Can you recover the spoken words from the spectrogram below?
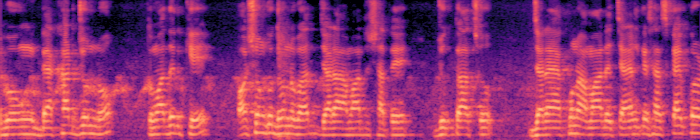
এবং দেখার জন্য তোমাদেরকে অসংখ্য ধন্যবাদ যারা আমার সাথে যুক্ত আছো। যারা এখনও আমার চ্যানেলকে সাবস্ক্রাইব করো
